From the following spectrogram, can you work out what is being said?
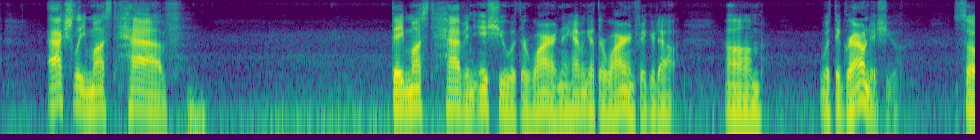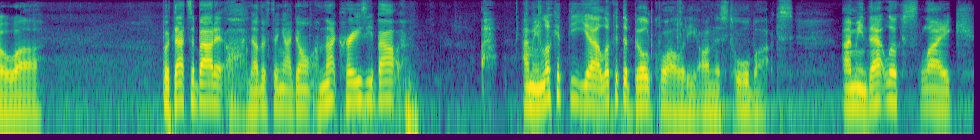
actually must have they must have an issue with their wiring. They haven't got their wiring figured out um, with the ground issue. So, uh, but that's about it. Oh, another thing I don't, I'm not crazy about. I mean, look at the uh, look at the build quality on this toolbox. I mean, that looks like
